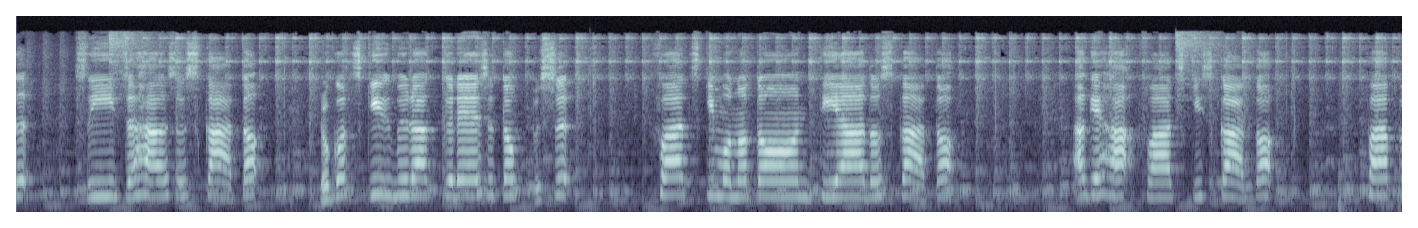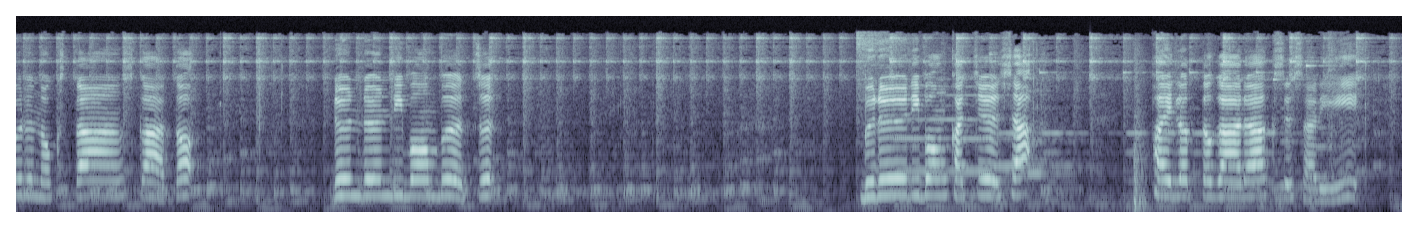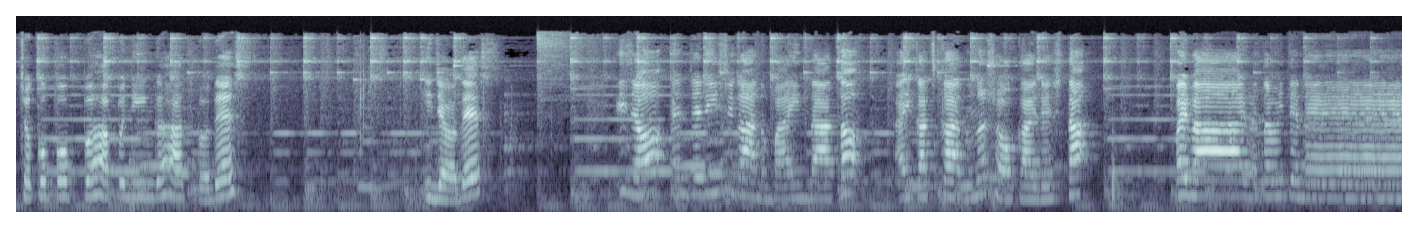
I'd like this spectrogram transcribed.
スイーツハウススカート、ロゴ付きブラックレーストップス、ファー付きモノトーンティアードスカート、アゲハファー付きスカート、パープルノクターンスカート、ルンルンリボンブーツ、ブルーリボンカチューシャ。パイロットガールアクセサリー。チョコポップハプニングハットです。以上です。以上エンジェリーシュガーのバインダーとアイカツカードの紹介でした。バイバーイ。また見てね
